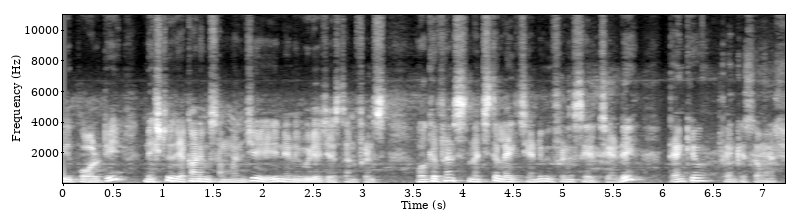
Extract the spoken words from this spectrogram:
ఇది పాలిటీ నెక్స్ట్ ఎకానమీకి సంబంధించి నేను వీడియో చేస్తాను ఫ్రెండ్స్. ఓకే ఫ్రెండ్స్ నచ్చితే లైక్ చేయండి మీ ఫ్రెండ్స్ షేర్ చేయండి. Thank you thank you so much.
